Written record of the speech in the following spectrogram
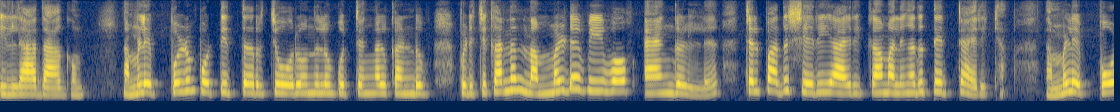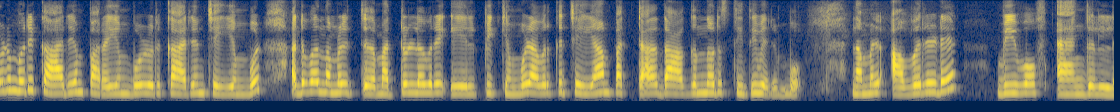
ഇല്ലാതാകും. നമ്മൾ എപ്പോഴും പൊട്ടിത്തെറിച്ച് ഓരോന്നിലും കുറ്റങ്ങൾ കണ്ടു പിടിച്ച് കാരണം നമ്മളുടെ വ്യൂ ഓഫ് ആംഗിളിൽ ചിലപ്പോൾ അത് ശരിയായിരിക്കാം അല്ലെങ്കിൽ അത് തെറ്റായിരിക്കാം. നമ്മൾ എപ്പോഴും ഒരു കാര്യം പറയുമ്പോൾ ഒരു കാര്യം ചെയ്യുമ്പോൾ അഥവാ നമ്മൾ മറ്റുള്ളവരെ ഏൽപ്പിക്കുമ്പോൾ അവർക്ക് ചെയ്യാൻ പറ്റാതാകുന്ന ഒരു സ്ഥിതി വരുമ്പോൾ നമ്മൾ അവരുടെ വ്യൂ ഓഫ് ആംഗിളിൽ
